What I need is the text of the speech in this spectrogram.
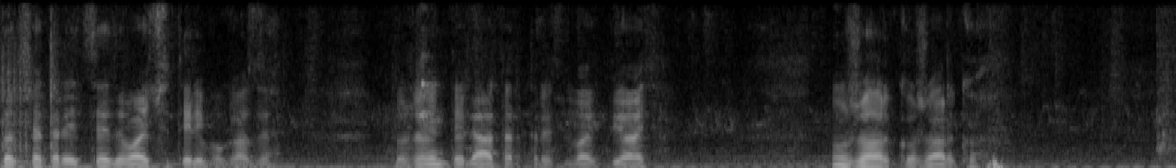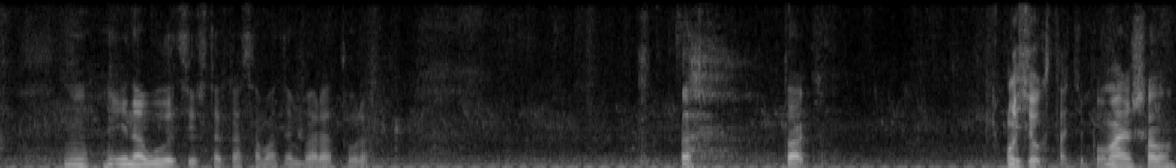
тут ще 32,4 показує. Тоже вентилятор 32,5. Ну жарко, жарко. Ну, і на вулиці ж така сама температура. Так. Ось, кстати, поменшало.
